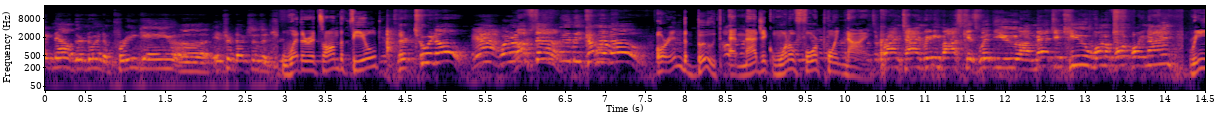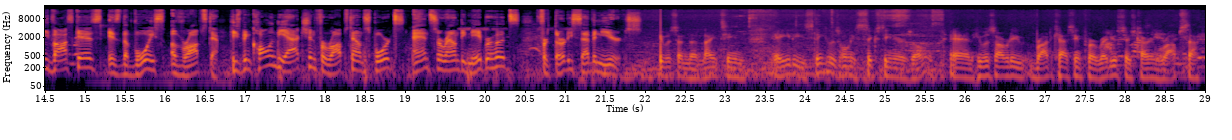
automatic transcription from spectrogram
Right now, they're doing the pregame uh, introductions. And Whether it's on the field they're 2 0. Yeah, we're Robstown, baby. Come 2 on. 0. or in the booth at Magic 104.9. It's a prime time. Rene Vasquez with you on Magic Q 104.9. Rene Vasquez is the voice of Robstown. He's been calling the action for Robstown sports and surrounding neighborhoods for 37 years. He was in the 1980s. I think he was only 16 years old, and he was already broadcasting for a radio station covering Robstown.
